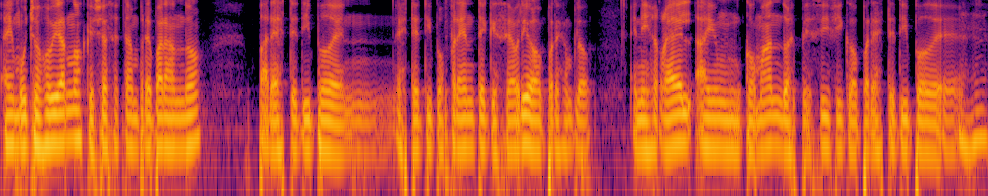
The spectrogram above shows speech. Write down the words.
hay muchos gobiernos que ya se están preparando para este tipo de este tipo frente que se abrió. Por ejemplo, en Israel hay un comando específico para este tipo de,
